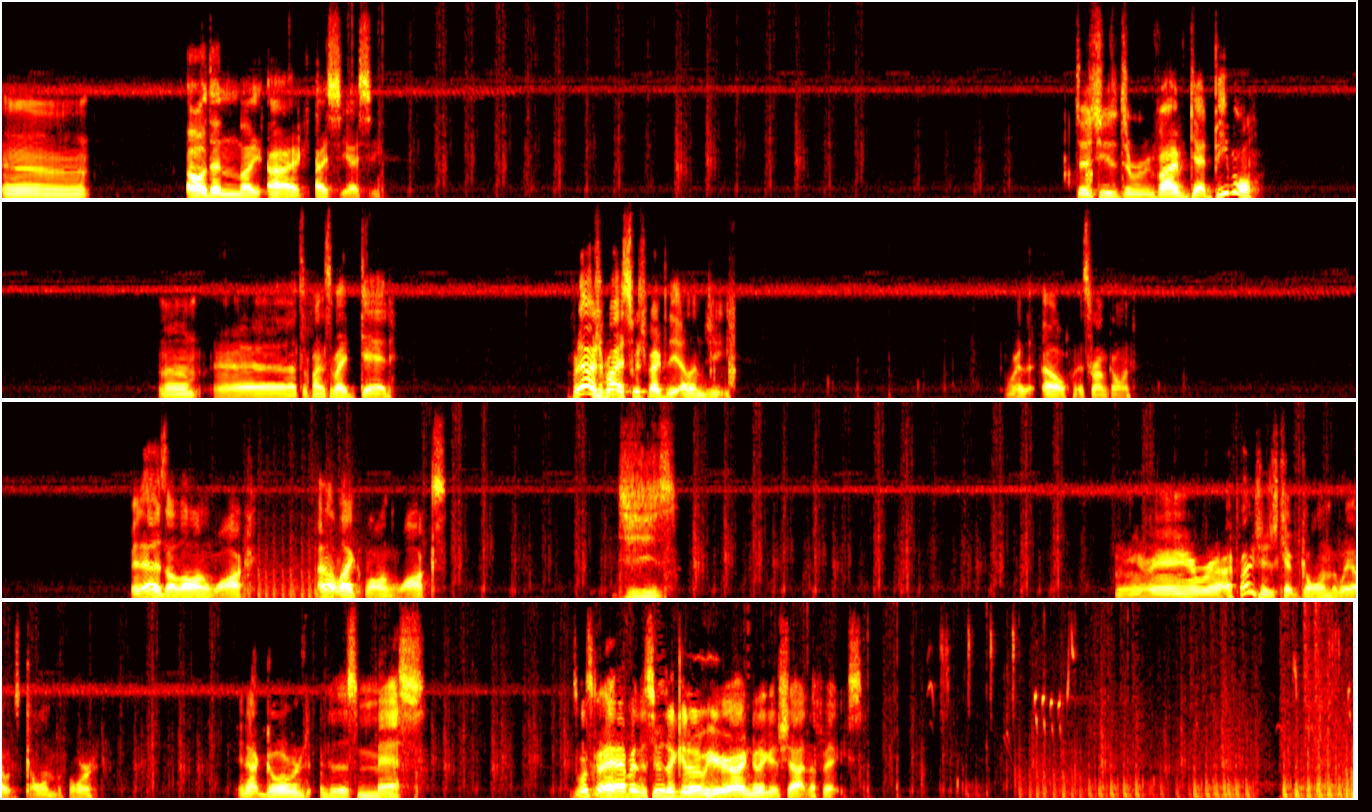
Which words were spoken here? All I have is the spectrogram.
Uh, oh, then, like, I, I see, I see. Just use to revive dead people? Um, uh, I have to find somebody dead. For now, I should probably switch back to the LMG. Where the... Oh, that's where I'm going. Man, that is a long walk. I don't like long walks. Jeez. I probably should have just kept going the way I was going before. And not go over into this mess. What's going to happen as soon as I get over here, I'm going to get shot in the face.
